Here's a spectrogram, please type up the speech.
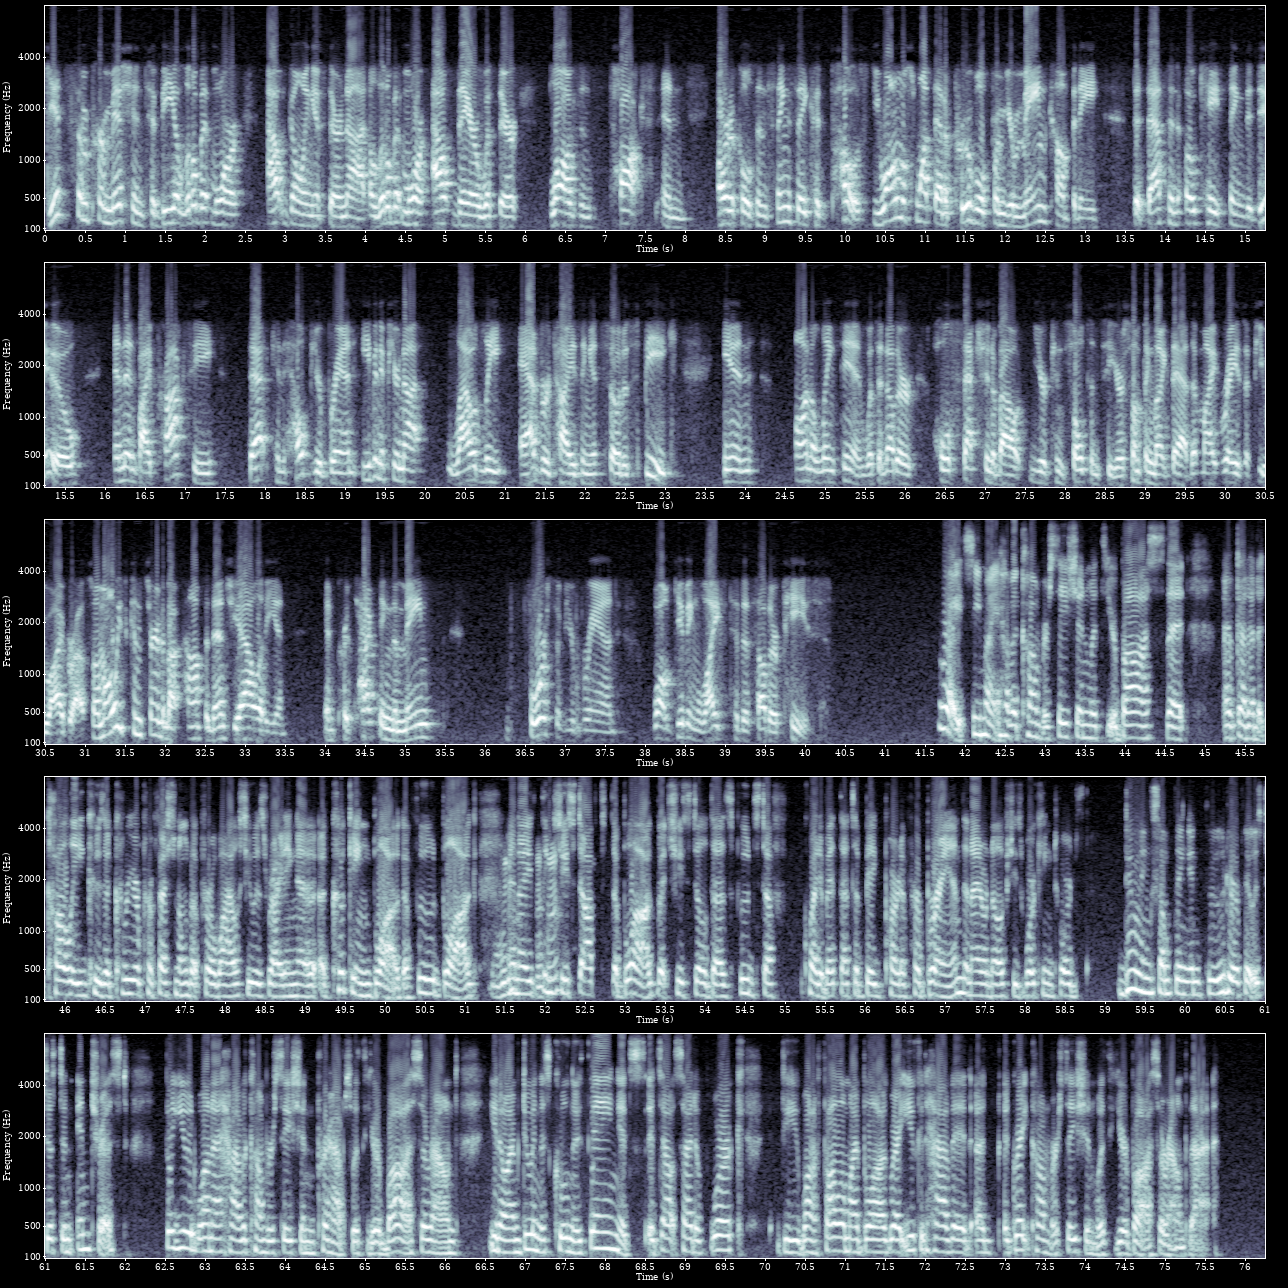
get some permission to be a little bit more outgoing if they're not, a little bit more out there with their blogs and talks and articles and things they could post. You almost want that approval from your main company that that's an okay thing to do. And then by proxy, that can help your brand, even if you're not loudly advertising it, so to speak, in on a LinkedIn with another whole section about your consultancy or something like that that might raise a few eyebrows. So I'm always concerned about confidentiality and, and protecting the main force of your brand while giving life to this other piece. Right. So you might have a conversation with your boss that I've got a colleague who's a career professional, but for a while she was writing a, a cooking blog, a food blog. Mm-hmm. And I mm-hmm. think she stopped the blog, but she still does food stuff quite a bit. That's a big part of her brand. And I don't know if she's working towards doing something in food or if it was just an interest but you would want to have a conversation perhaps with your boss around you know i'm doing this cool new thing. It's it's outside of work. Do you want to follow my blog? Right? You could have it a, a great conversation with your boss around that.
